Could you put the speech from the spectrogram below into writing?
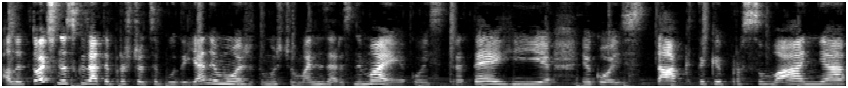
але точно сказати про що це буде я не можу, тому що в мене зараз немає якоїсь стратегії, якоїсь тактики просування.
